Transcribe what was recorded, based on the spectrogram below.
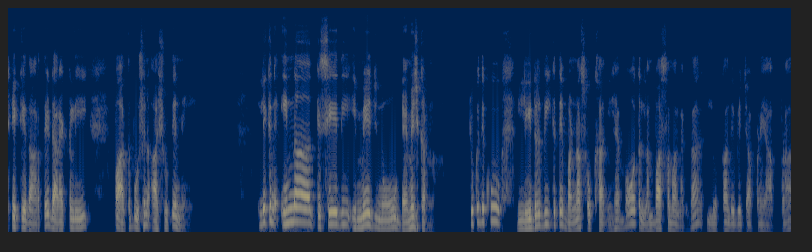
ਠੇਕੇਦਾਰ ਤੇ ਡਾਇਰੈਕਟਲੀ ਭਾਰਤ ਭੂਸ਼ਣ ਆਸ਼ੂ ਤੇ ਨਹੀਂ। ਲੇਕਿਨ ਇਹਨਾਂ ਕਿਸੇ ਦੀ ਇਮੇਜ ਨੂੰ ਡੈਮੇਜ ਕਰਨਾ, ਕਿਉਂਕਿ ਦੇਖੋ ਲੀਡਰ ਵੀ ਕਿਤੇ ਬਣਨਾ ਸੌਖਾ ਨਹੀਂ ਹੈ, ਬਹੁਤ ਲੰਬਾ ਸਮਾਂ ਲੱਗਦਾ ਲੋਕਾਂ ਦੇ ਵਿੱਚ ਆਪਣੇ ਆਪਣਾ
